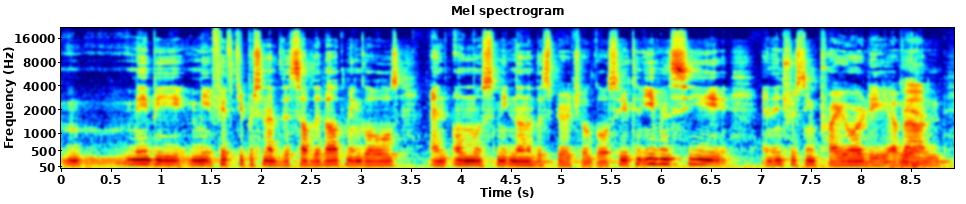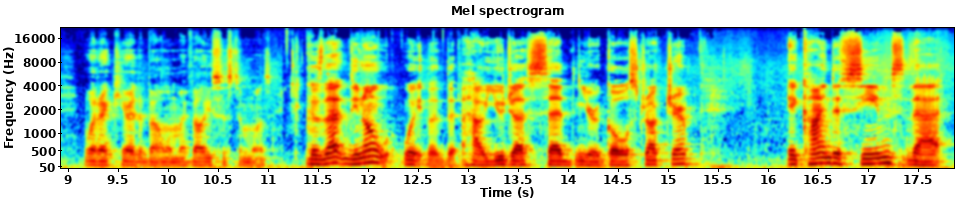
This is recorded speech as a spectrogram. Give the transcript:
m- maybe meet fifty percent of the self development goals, and almost meet none of the spiritual goals. So you can even see an interesting priority around what I cared about, what my value system was. Because that, do you know, wait, the, the, how you just said your goal structure, it kind of seems that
